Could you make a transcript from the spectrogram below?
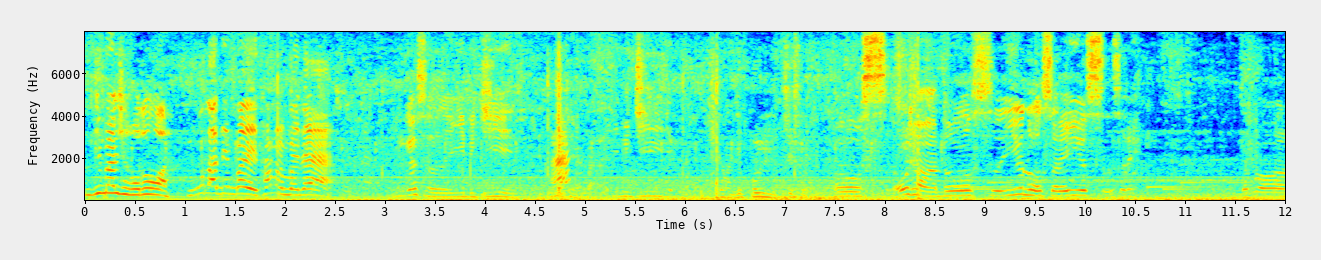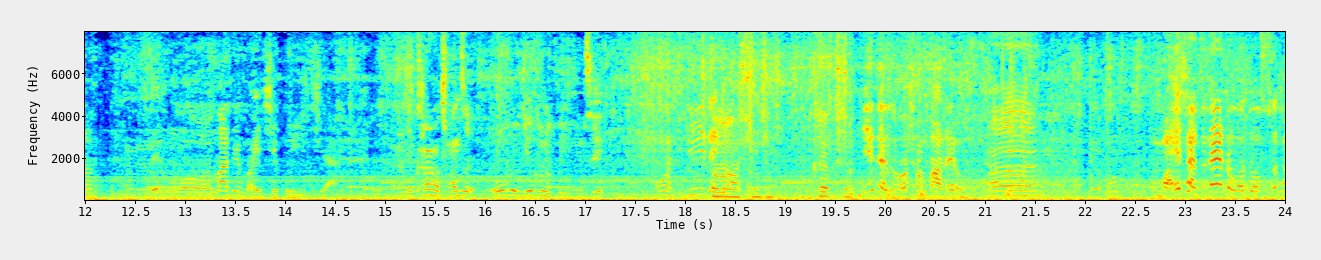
你买起好多啊？我哪里买？他们买的。应该是一百几。啊？一百几。像你不用几个。哦，是，我看都是有六十的，有四十的。这个，那个哪里卖起回去啊？我看下窗子，我会有可能会晕车。哦，你在啊，行行，开车。你在路上打的哦。嗯，卖啥子呢？那个做师傅？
